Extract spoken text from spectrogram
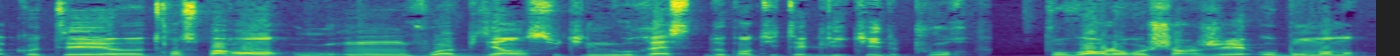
un côté euh, transparent où on voit bien ce qu'il nous reste de quantité de liquide pour pouvoir le recharger au bon moment.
